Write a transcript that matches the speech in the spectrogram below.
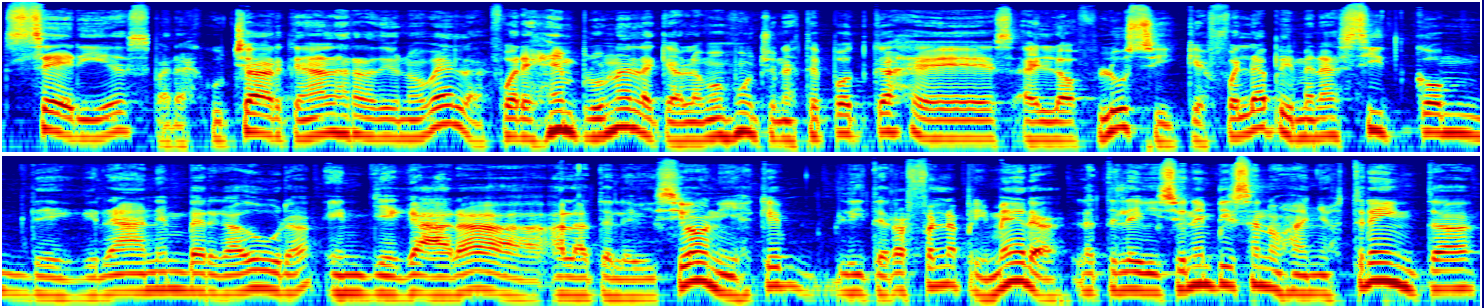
series para escuchar que eran las radionovelas. Por ejemplo, una de la que hablamos mucho en este podcast es I Love Lucy, que fue la primera sitcom de gran envergadura en llegar a, a la televisión, y es que literal fue la primera. La televisión empieza en los años 30,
